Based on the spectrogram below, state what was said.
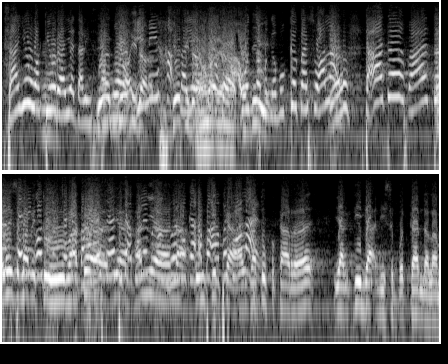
Saya wakil rakyat dari Dia- Selangor. dia tidak- Ini hak dia saya tidak untuk, bercakap. untuk Jadi- mengemukakan soalan. Ya. Tak ada, tak ada Oleh sebab itu Maka saya tidak boleh hanya nak mengemukakan apa-apa soalan. Satu perkara Yang tidak disebutkan dalam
